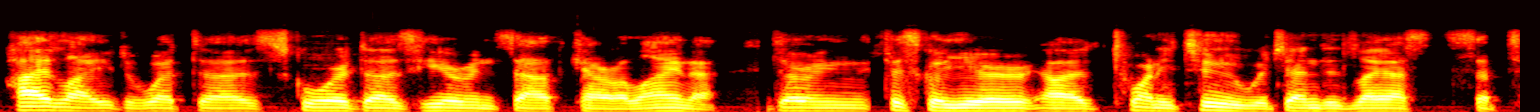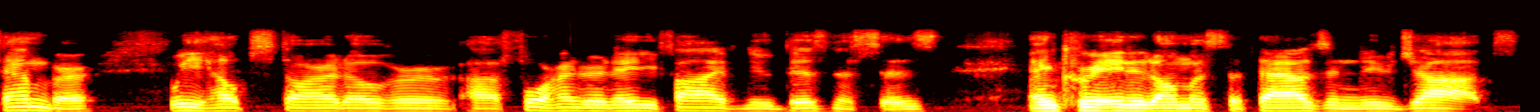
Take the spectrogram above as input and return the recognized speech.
highlight what uh, SCORE does here in South Carolina. During fiscal year uh, 22, which ended last September, we helped start over uh, 485 new businesses and created almost a thousand new jobs.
